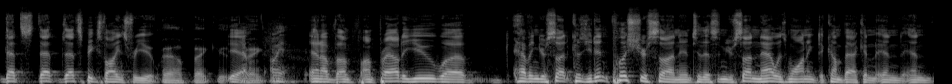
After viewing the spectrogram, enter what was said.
that's that that speaks volumes for you. Well, thank you. Yeah. Thank you. Oh yeah. And I'm, I'm, I'm proud of you uh, having your son because you didn't push your son into this, and your son now is wanting to come back and, and, and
